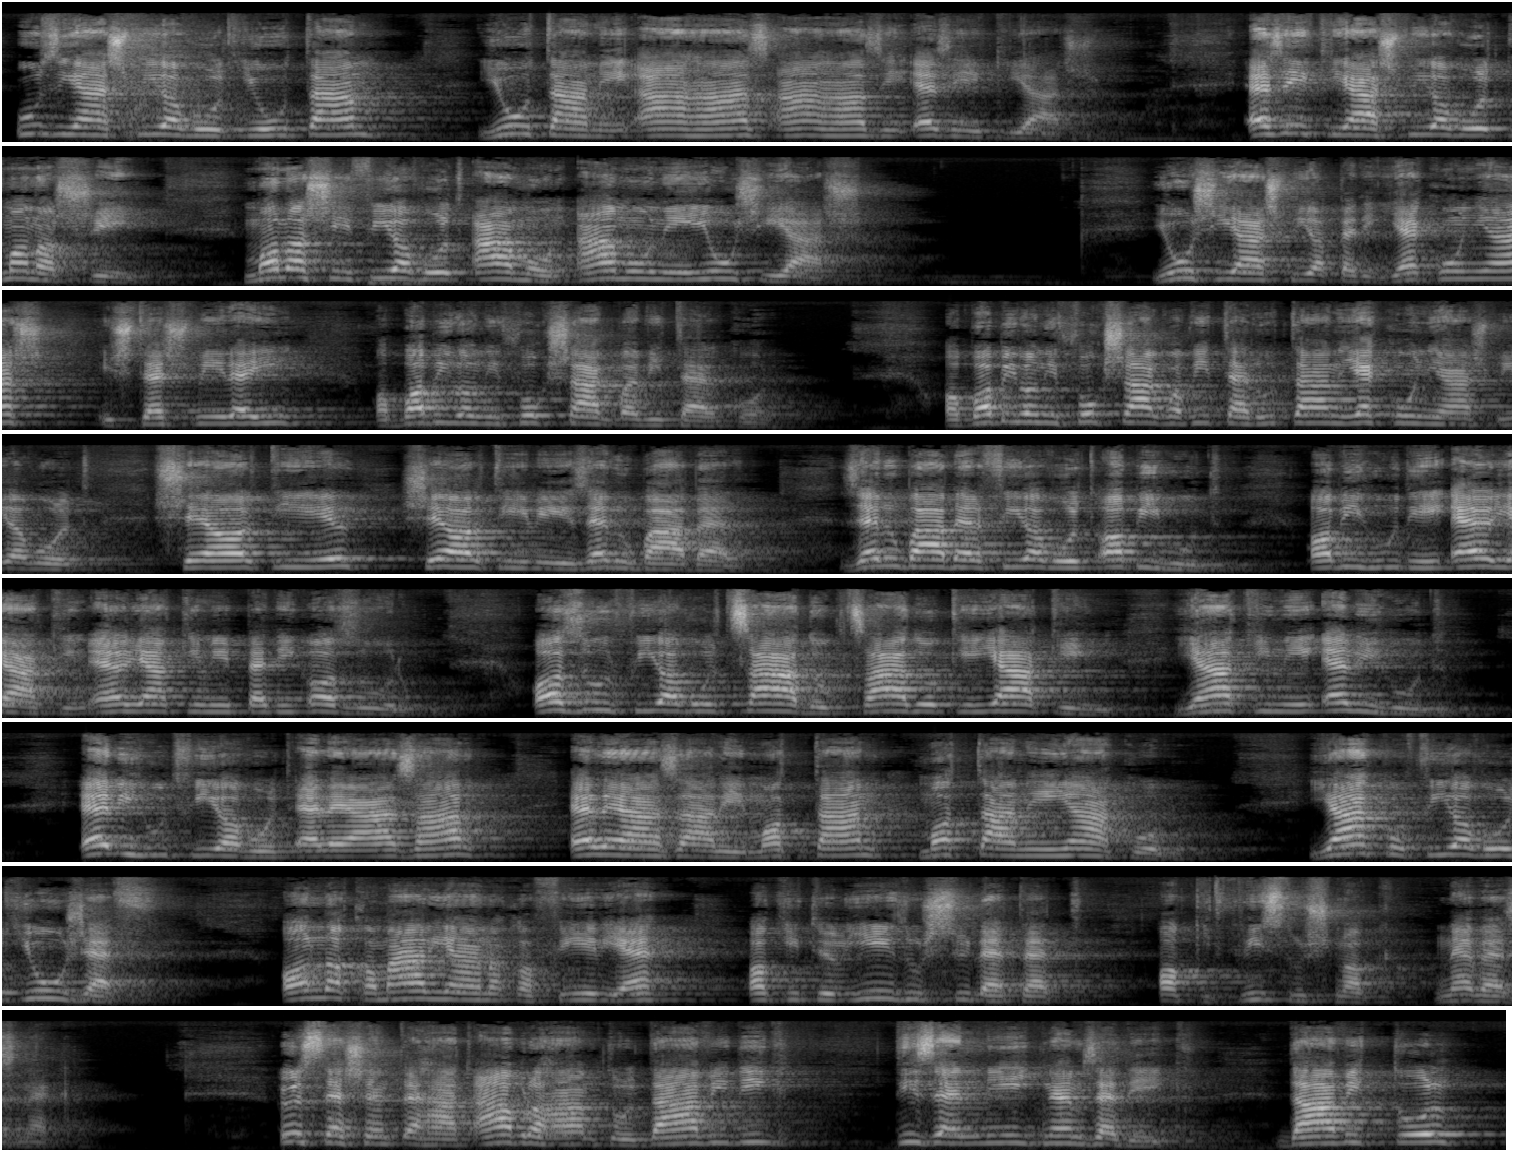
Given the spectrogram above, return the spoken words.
Uziás fia volt Jótám, Jótámé Áház, Áházi Ezékiás. Ezékiás fia volt Manassé, Manassé fia volt Ámon, Ámoné Jósiás. Jósiás fia pedig Jekonyás és testvérei a babiloni fogságba vitelkor. A babiloni fogságba vitel után Jekonyás fia volt Sealtiel, Sealtielé Zerubábel. Zerubábel fia volt Abihud, Abihudé Eljákim, Eljákimé pedig Azur. Azur fia volt Cádok, Cádoké Jákim, Jákiné Elihud. Elihud fia volt Eleázár, Eleázáré Mattán, Mattáné Jákob. Jákob fia volt József, annak a Máriának a férje, akitől Jézus született, akit Krisztusnak neveznek. Összesen tehát Ábrahámtól Dávidig 14 nemzedék. Dávidtól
